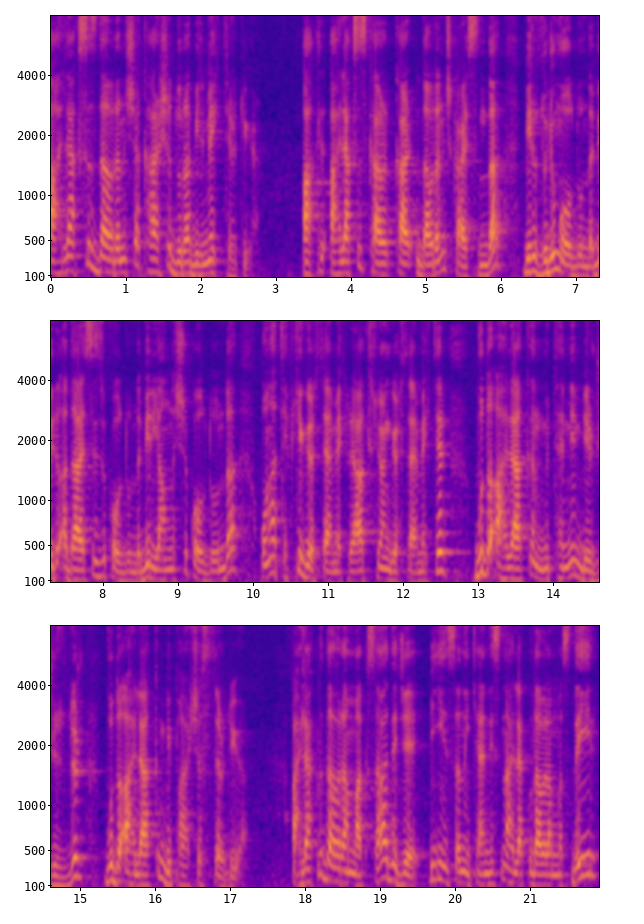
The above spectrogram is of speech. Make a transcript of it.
ahlaksız davranışa karşı durabilmektir diyor ahlaksız kar, kar, davranış karşısında bir zulüm olduğunda, bir adaletsizlik olduğunda, bir yanlışlık olduğunda ona tepki göstermek, reaksiyon göstermektir. Bu da ahlakın mütemmim bir cüzdür, bu da ahlakın bir parçasıdır diyor. Ahlaklı davranmak sadece bir insanın kendisine ahlaklı davranması değil,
